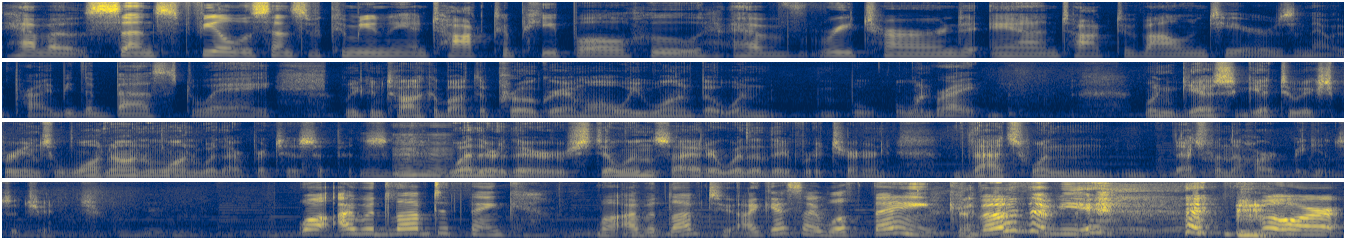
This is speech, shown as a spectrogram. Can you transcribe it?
have a sense, feel the sense of community, and talk to people who have returned and talk to volunteers, and that would probably be the best way. We can talk about the program all we want, but when when Right. When guests get to experience one-on-one with our participants, Mm-hmm. whether they're still inside or whether they've returned, that's when that's when the heart begins to change. Well, I would love to thank. Well, I would love to. I guess I will thank both of you for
